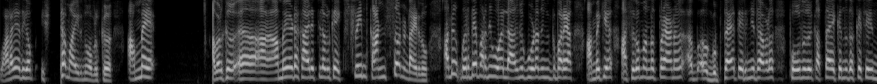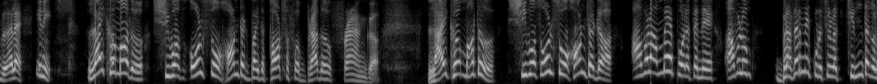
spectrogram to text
വളരെയധികം ഇഷ്ടമായിരുന്നു അവൾക്ക്. അമ്മയെ അവൾക്ക് അമ്മയുടെ കാര്യത്തിൽ അവൾക്ക് എക്സ്ട്രീം കൺസേൺ ഉണ്ടായിരുന്നു. അത് വെറുതെ പറഞ്ഞു പോകല്ല അതിന് കൂടെ നിങ്ങൾക്ക് പറയാം അമ്മയ്ക്ക് അസുഖം വന്നപ്പോഴാണ് ഗുപ്തയെ തിരിഞ്ഞിട്ട് അവൾ പോകുന്നത് കത്തയക്കുന്നതൊക്കെ ചെയ്യുന്നത് അല്ലേ? ഇനി like her mother she was also haunted by the thoughts of a brother Frank like her mother she was also haunted അവൾ അമ്മയെ പോലെ തന്നെ അവളും ബ്രദറിനെ കുറിച്ചുള്ള ചിന്തകൾ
